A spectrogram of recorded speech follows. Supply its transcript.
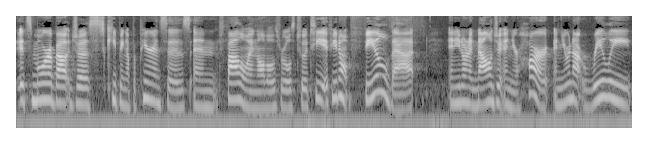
it's more about just keeping up appearances and following all those rules to a T. If you don't feel that and you don't acknowledge it in your heart and you're not really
